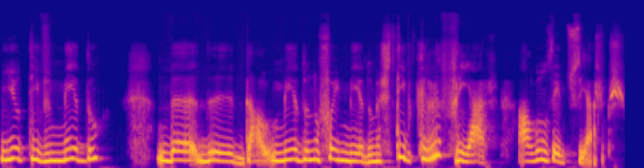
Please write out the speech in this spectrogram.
e eu tive medo de, de, de, medo não foi medo, mas tive que refriar alguns entusiasmos.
